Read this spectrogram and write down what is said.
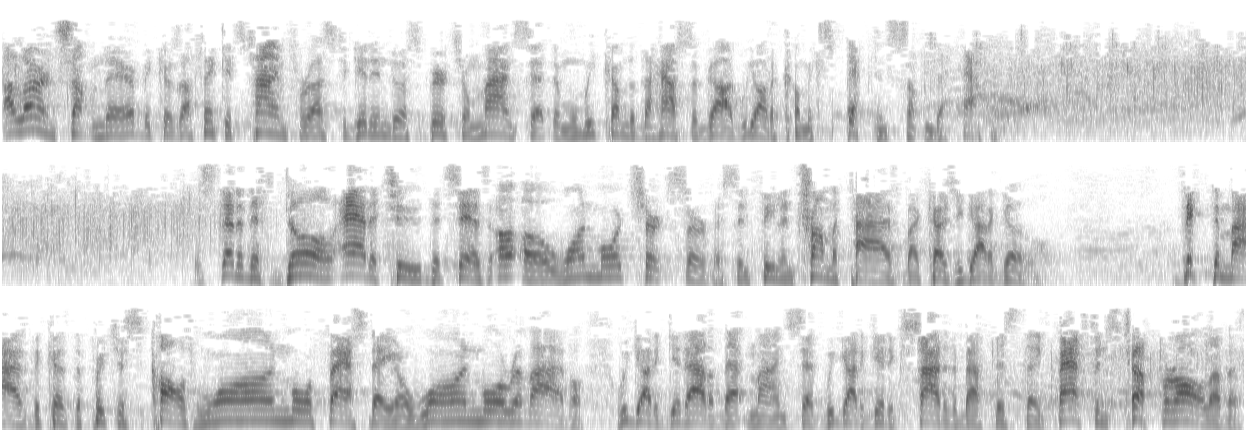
I learned something there because I think it's time for us to get into a spiritual mindset that when we come to the house of God, we ought to come expecting something to happen. Instead of this dull attitude that says, uh oh, one more church service and feeling traumatized because you gotta go. Victimized because the preacher calls one more fast day or one more revival. We gotta get out of that mindset. We gotta get excited about this thing. Fasting's tough for all of us.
